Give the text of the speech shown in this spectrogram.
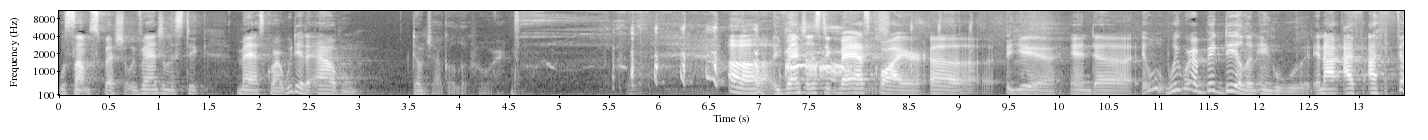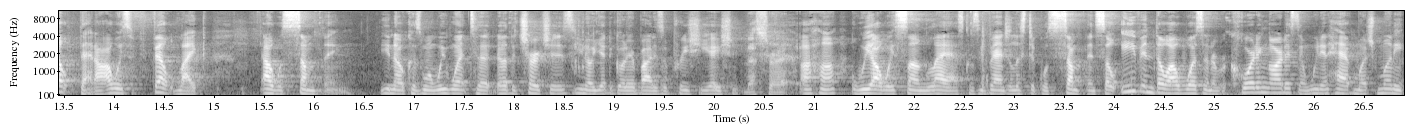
was something special. Evangelistic mass choir. We did an album. Don't y'all go look for it uh, evangelistic mass choir. Uh, yeah, and uh, it, we were a big deal in Inglewood, and I, I, I felt that. I always felt like I was something, you know, because when we went to other churches, you know, you had to go to everybody's appreciation. That's right. Uh huh. We always sung last because evangelistic was something. So even though I wasn't a recording artist and we didn't have much money,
